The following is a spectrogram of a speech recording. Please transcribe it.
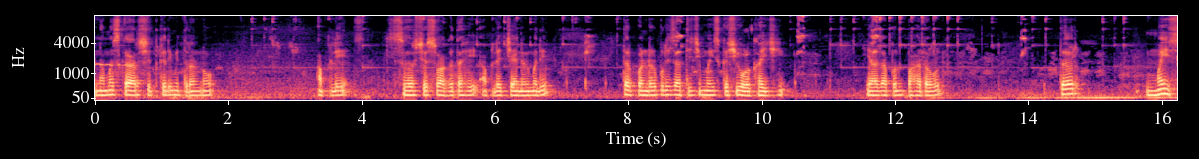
नमस्कार शेतकरी मित्रांनो. आपले सहर्ष स्वागत आहे आपल्या चॅनलमध्ये. तर पंढरपुरी जातीची म्हैस कशी ओळखायची? हे आज आपण पाहत आहोत. तर म्हैस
